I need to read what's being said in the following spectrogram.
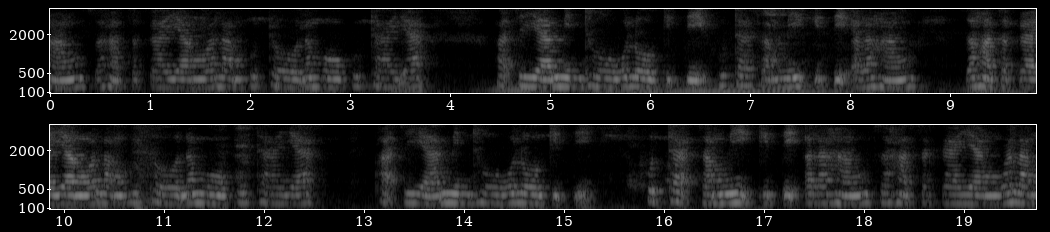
หัง สหัสกายังวลังพุทโธนโมพุทธายะปัจจยามินโทโลกิติ พุทธสังมิกิติอรหัง สหัสกายังวลังพุทโธนโมพุทธายะปัจจยามินโทโลกิติ พุทธสัมมิกิติอรหัง สหัสสกายังวลัง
